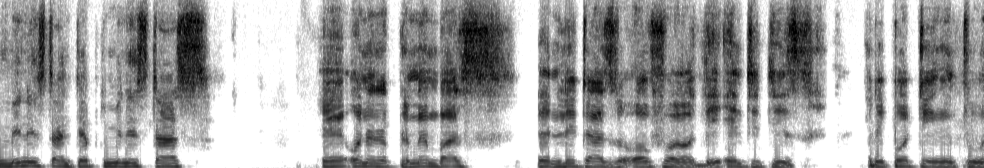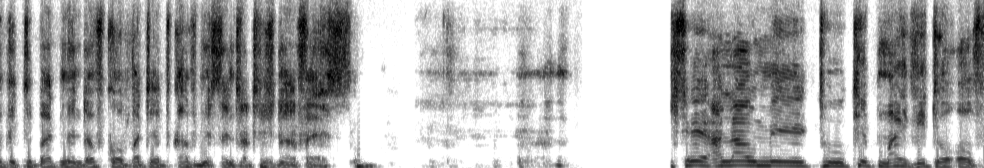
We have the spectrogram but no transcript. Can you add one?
Minister and Deputy Ministers, honorable members and leaders of the entities reporting to the Department of Cooperative Governance and Traditional Affairs. Chair, allow me to keep my veto off.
